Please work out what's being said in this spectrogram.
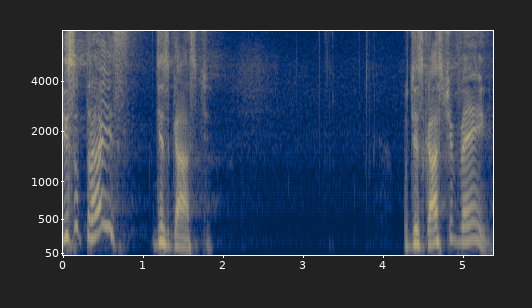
Isso traz desgaste. O desgaste vem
